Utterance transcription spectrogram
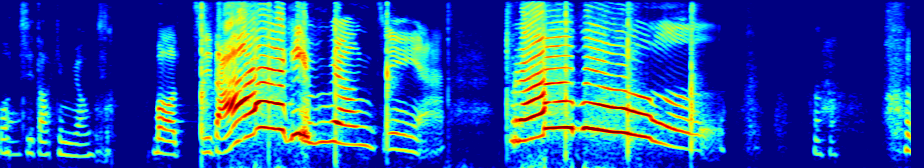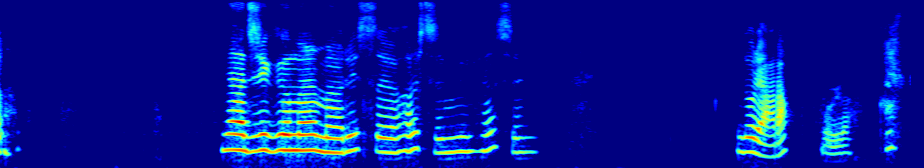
멋지다 김명진. 멋지다 김명진. 브라보. 나 지금 할 말 있어요. 할수미 할수미. 노래 알아? 몰라.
